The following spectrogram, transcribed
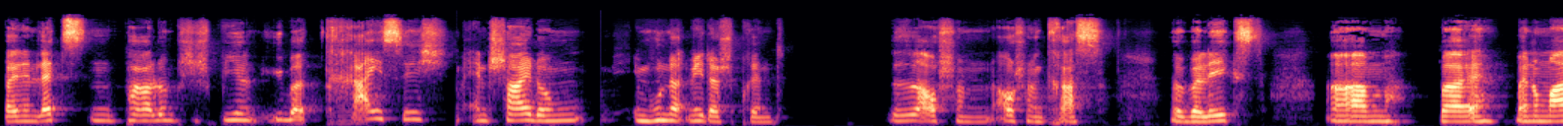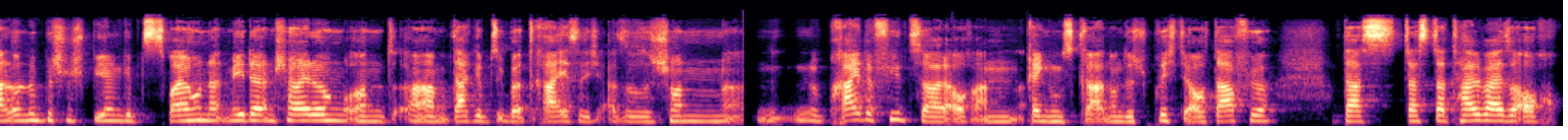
bei den letzten Paralympischen Spielen über 30 Entscheidungen im 100-Meter-Sprint. Das ist auch schon, auch schon krass, wenn du überlegst. Ähm, bei, bei normalen Olympischen Spielen gibt es 200 Meter Entscheidungen und ähm, da gibt es über 30. Also es ist schon eine breite Vielzahl auch an Kränkungsgraden und das spricht ja auch dafür, dass, dass da teilweise auch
